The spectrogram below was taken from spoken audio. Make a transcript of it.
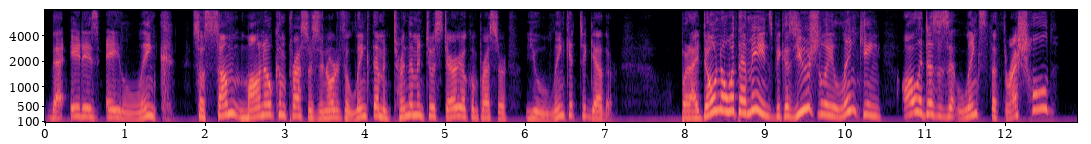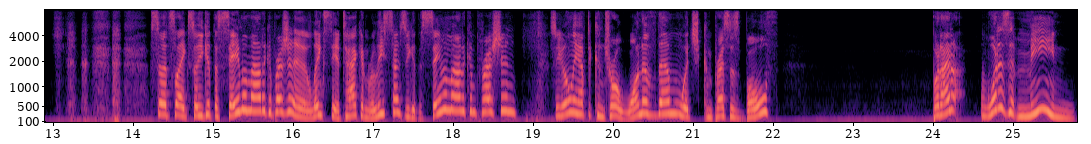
that it is a link. So some mono compressors, in order to link them and turn them into a stereo compressor, you link it together. But I don't know what that means because usually linking, all it does is it links the threshold. so it's like, so you get the same amount of compression and it links the attack and release time. So you get the same amount of compression. So you only have to control one of them, which compresses both. But I don't, what does it mean?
